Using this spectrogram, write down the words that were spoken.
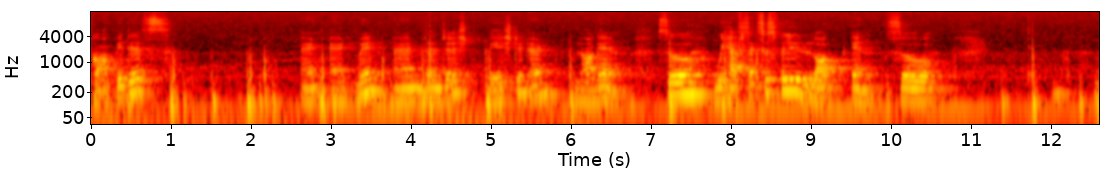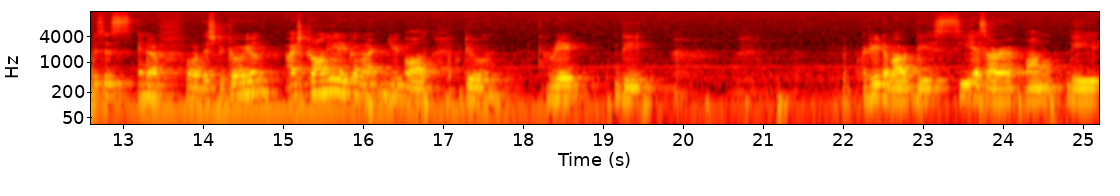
Copy this and admin and then just paste it and log in. So we have successfully logged in. So this is enough for this tutorial. I strongly recommend you all to read the read about the CSRF on the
